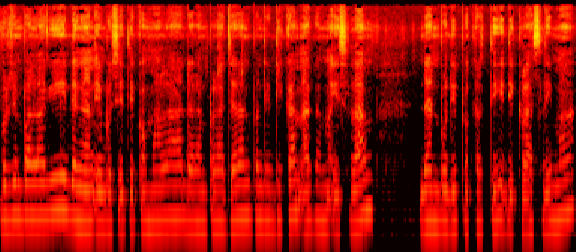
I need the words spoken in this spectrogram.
Berjumpa lagi dengan Ibu Siti Komala dalam pelajaran pendidikan agama Islam dan budi pekerti di kelas 5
